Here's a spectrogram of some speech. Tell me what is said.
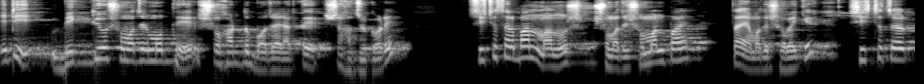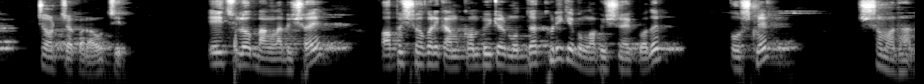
এটি ব্যক্তি ও সমাজের মধ্যে সৌহার্দ্য বজায় রাখতে সাহায্য করে। শিষ্টাচারবান মানুষ সমাজে সম্মান পায়, তাই আমাদের সবাইকে শিষ্টাচার চর্চা করা উচিত। এই ছিল বাংলা বিষয়ে। অফিস সহকারী কাম কম্পিউটার মুদ্রাক্ষরিক এবং অফিস সহায়ক পদের প্রশ্নের সমাধান।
